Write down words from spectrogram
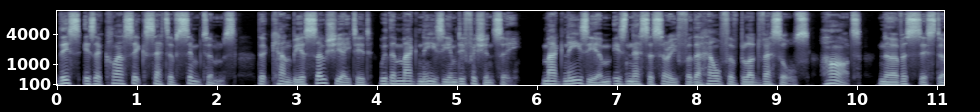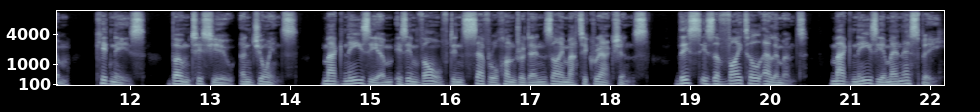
This is a classic set of symptoms that can be associated with a magnesium deficiency. Magnesium is necessary for the health of blood vessels, heart, nervous system, kidneys, bone tissue and joints. Magnesium is involved in several hundred enzymatic reactions. This is a vital element. Magnesium NSP.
